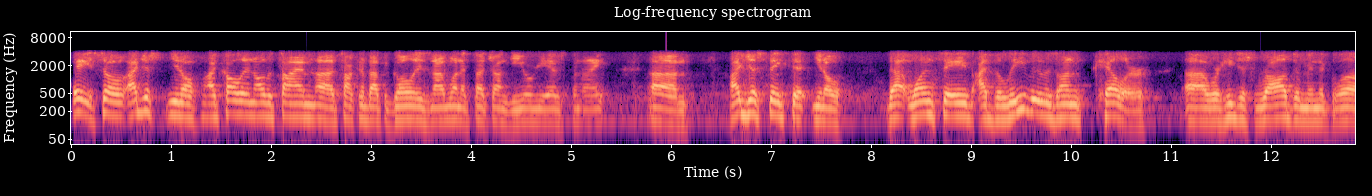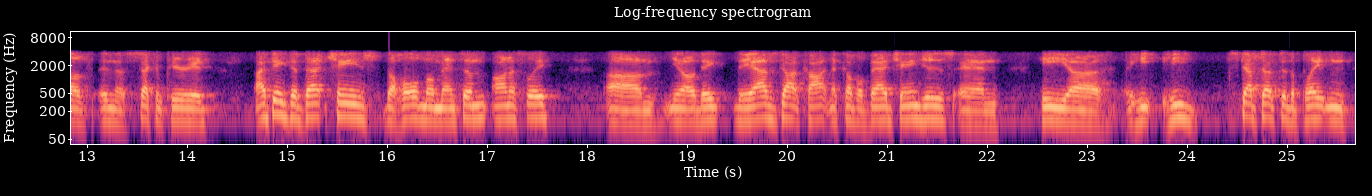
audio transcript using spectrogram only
Hey, so I just, you know, I call in all the time uh, talking about the goalies, and I want to touch on Georgiev tonight. Um, I just think that, you know, that one save, I believe it was on Keller – uh, where he just robbed him in the glove in the second period. I think that that changed the whole momentum. Honestly, um, you know, they the Avs got caught in a couple bad changes, and he uh, he he stepped up to the plate, and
